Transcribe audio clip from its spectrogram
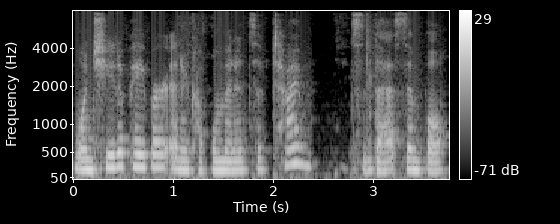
one sheet of paper and a couple minutes of time. It's that simple.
